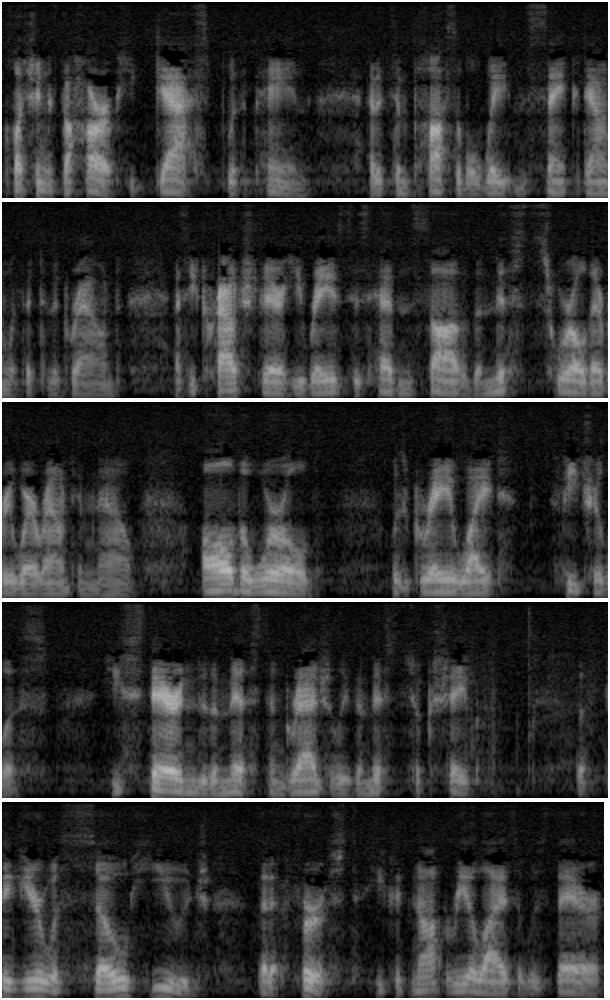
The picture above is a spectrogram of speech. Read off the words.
Clutching at the harp, he gasped with pain at its impossible weight and sank down with it to the ground. As he crouched there, he raised his head and saw that the mist swirled everywhere round him now. All the world was gray white, featureless. He stared into the mist, and gradually the mist took shape. The figure was so huge that at first he could not realize it was there.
